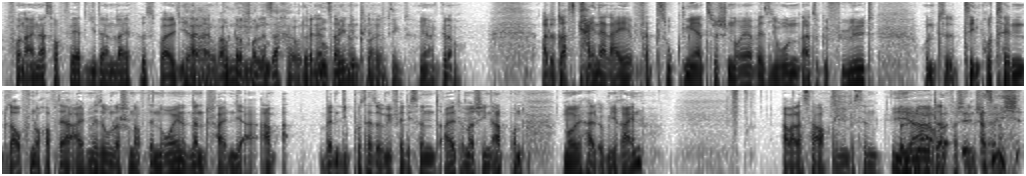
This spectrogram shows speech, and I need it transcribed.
von einer Software, die dann live ist, weil die Ja, halt einfach. wundervolle Sache. Oder Blue-Green Sachen Deployment. Ja, genau. Also, du hast keinerlei Verzug mehr zwischen neuer Version, also gefühlt, und äh, 10% laufen noch auf der alten Version oder schon auf der neuen und dann schalten die ab, wenn die Prozesse irgendwie fertig sind, alte Maschinen ab und neu halt irgendwie rein. Aber das ist ja auch irgendwie ein bisschen blöd ja, an aber, verschiedenen also Stellen. ich,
